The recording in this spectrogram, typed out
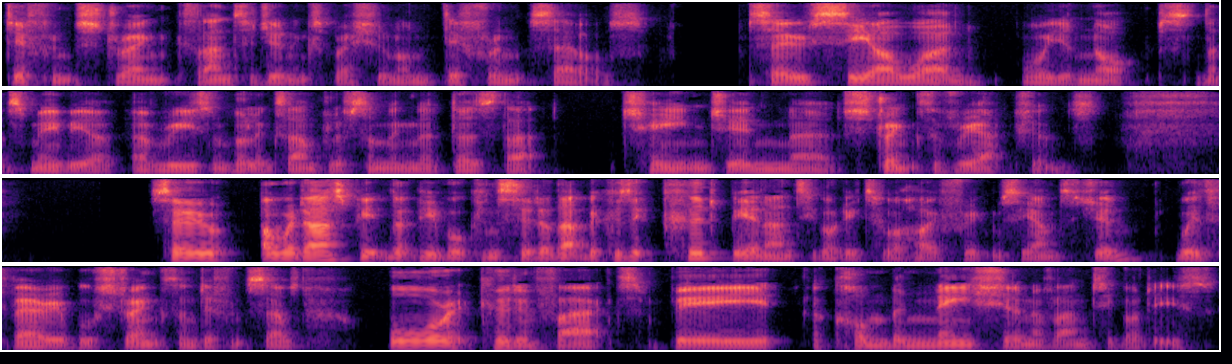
different strength antigen expression on different cells. So CR1 or your Knops, that's maybe a, a reasonable example of something that does that change in uh, strength of reactions. So I would ask that people consider that because it could be an antibody to a high frequency antigen with variable strength on different cells, or it could in fact be a combination of antibodies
